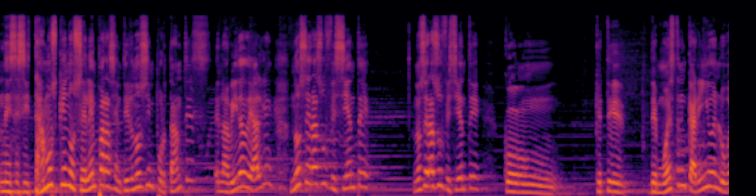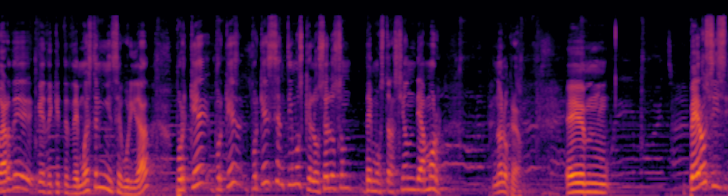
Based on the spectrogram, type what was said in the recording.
¿Necesitamos que nos celen para sentirnos importantes en la vida de alguien? ¿No será suficiente? ¿No será suficiente con que te demuestren cariño en lugar de que te demuestren inseguridad? ¿Por qué, por, qué, ¿Por qué sentimos que los celos son demostración de amor? No lo creo. Em, pero sí,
